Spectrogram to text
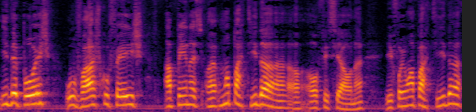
E depois o Vasco fez apenas eh, uma partida eh, oficial, né? E foi uma partida.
